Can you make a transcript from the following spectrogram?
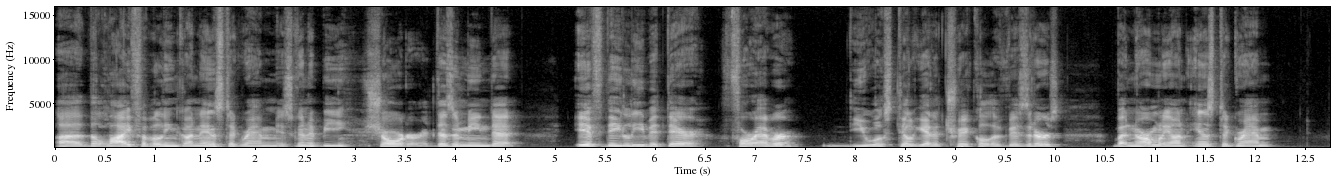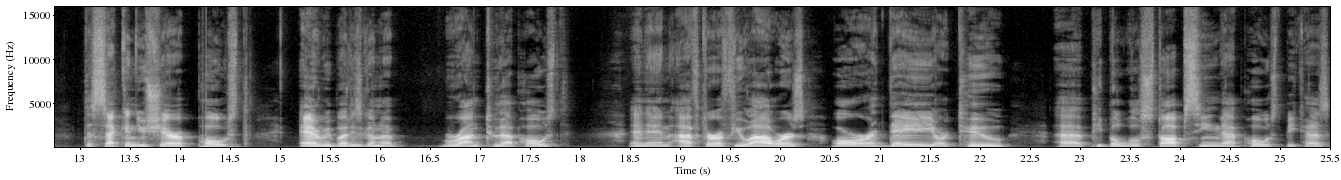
uh, the life of a link on Instagram is going to be shorter. It doesn't mean that if they leave it there forever, you will still get a trickle of visitors. But normally on Instagram, the second you share a post, everybody's gonna run to that post, and then after a few hours or a day or two, uh, people will stop seeing that post because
